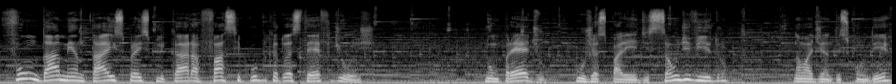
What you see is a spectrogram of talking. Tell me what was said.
fundamentais para explicar a face pública do STF de hoje. Num prédio cujas paredes são de vidro, não adianta esconder,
